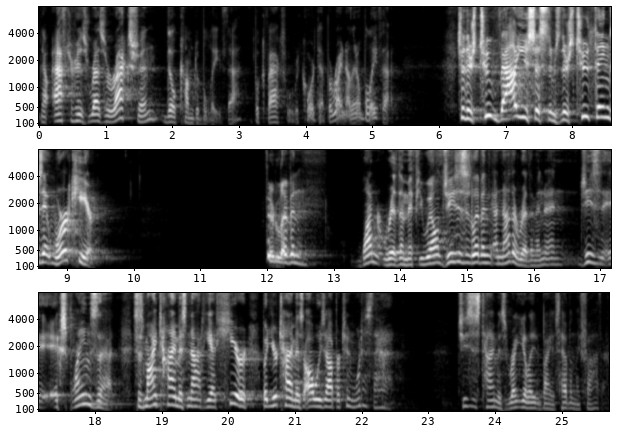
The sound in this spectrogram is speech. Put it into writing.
Now, after his resurrection, they'll come to believe that. The book of Acts will record that. But right now, they don't believe that. So there's two value systems, there's two things at work here. They're living one rhythm, if you will. Jesus is living another rhythm. And, and Jesus explains that. He says, My time is not yet here, but your time is always opportune. What is that? Jesus' time is regulated by his heavenly Father.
